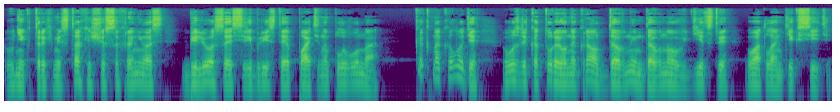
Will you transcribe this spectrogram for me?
В некоторых местах еще сохранилась белесая серебристая патина плавуна, как на колоде, возле которой он играл давным-давно в детстве в Атлантик-Сити.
